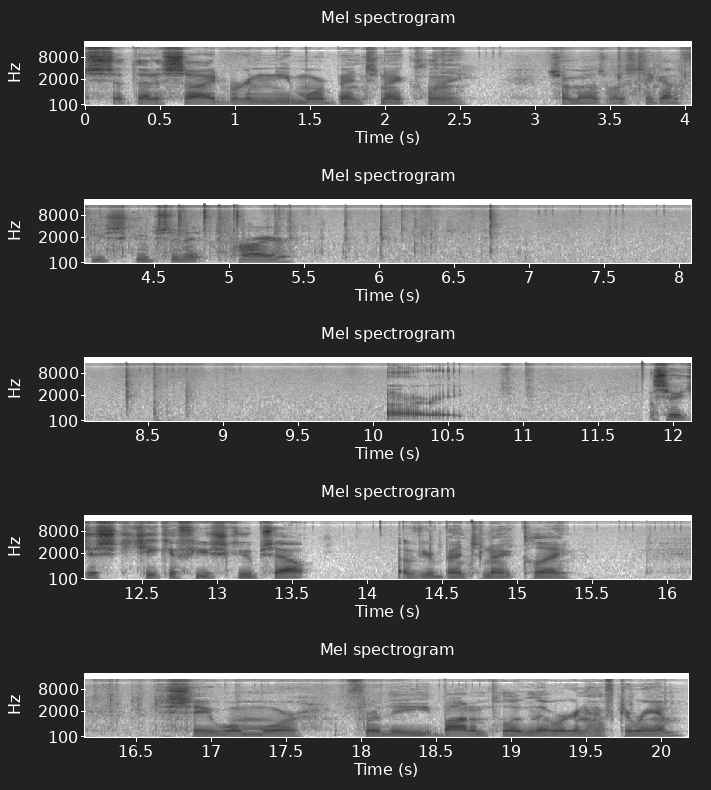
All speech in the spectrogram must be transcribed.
Set that aside. We're going to need more bentonite clay. So I might as well just take out a few scoops of it prior. So just take a few scoops out of your bentonite clay. Just say one more for the bottom plug that we're going to have to ram.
